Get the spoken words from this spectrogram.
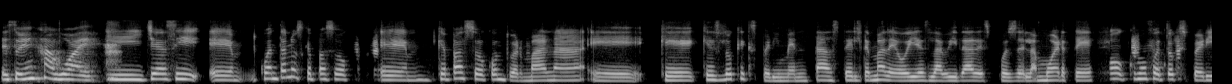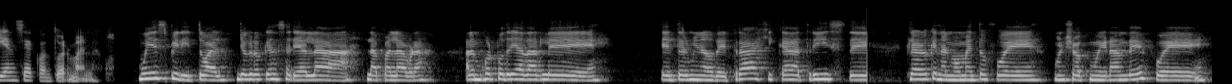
Estoy en Hawái. Y Jessie, eh, cuéntanos qué pasó, eh, qué pasó con tu hermana, eh, qué, qué, es lo que experimentaste. El tema de hoy es la vida después de la muerte. ¿Cómo fue tu experiencia con tu hermana? Muy espiritual, yo creo que esa sería la, la palabra. A lo mejor podría darle el término de trágica, triste, Claro que en el momento fue un shock muy grande, fue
